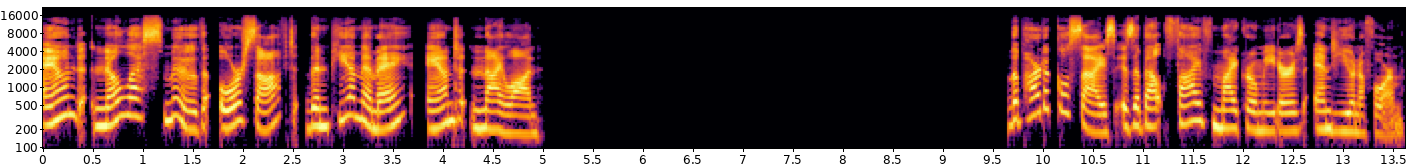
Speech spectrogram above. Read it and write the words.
and no less smooth or soft than PMMA and nylon. The particle size is about 5 micrometers and uniform,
